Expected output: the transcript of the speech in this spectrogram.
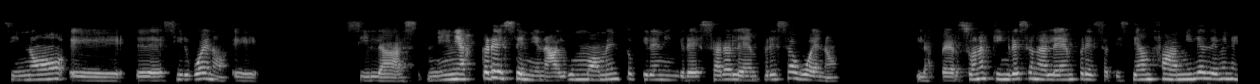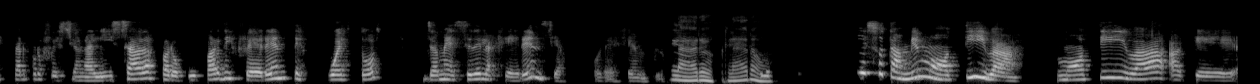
sino eh, de decir, bueno, eh, si las niñas crecen y en algún momento quieren ingresar a la empresa, bueno, las personas que ingresan a la empresa, que sean familia, deben estar profesionalizadas para ocupar diferentes puestos, llámese de la gerencia, por ejemplo. Claro, claro. Y eso también motiva motiva a que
